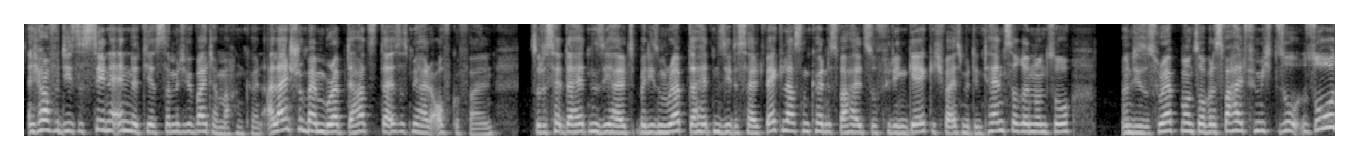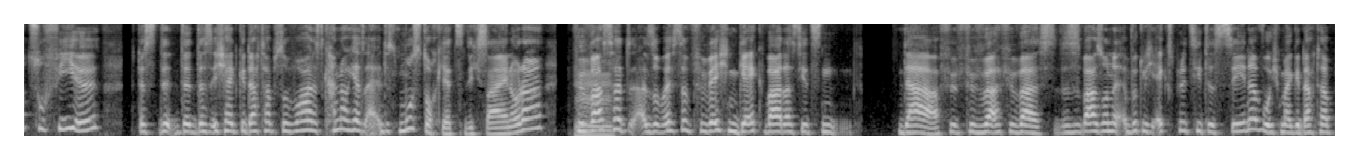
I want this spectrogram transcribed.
Ich hoffe, diese Szene endet jetzt, damit wir weitermachen können. Allein schon beim Rap, da, hat's, da ist es mir halt aufgefallen. So, das, da hätten sie halt, bei diesem Rap, da hätten sie das halt weglassen können. Das war halt so für den Gag, ich weiß, mit den Tänzerinnen und so. Und dieses Rappen und so, aber das war halt für mich so, so zu viel, dass, dass ich halt gedacht habe, so, boah, das kann doch jetzt, das muss doch jetzt nicht sein, oder? Für Mhm. was hat, also weißt du, für welchen Gag war das jetzt da? Für, für, für was? Das war so eine wirklich explizite Szene, wo ich mal gedacht habe,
